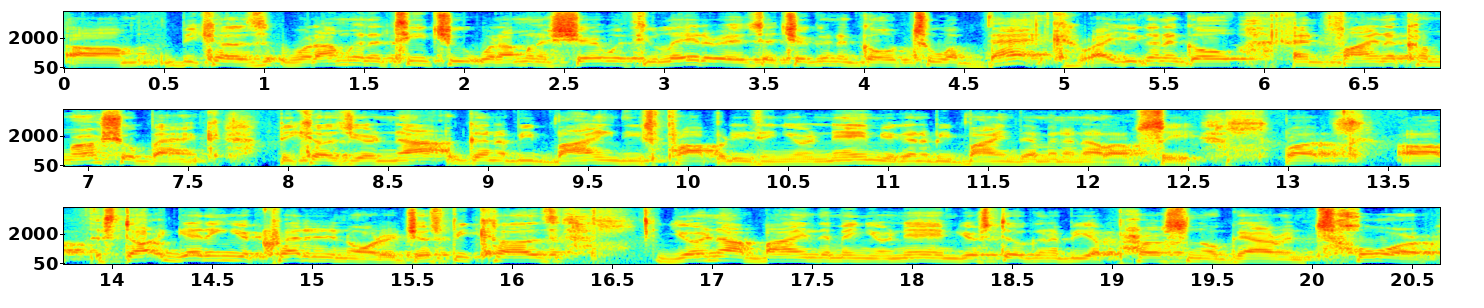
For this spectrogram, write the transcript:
Um, because what i'm going to teach you what i'm going to share with you later is that you're going to go to a bank right? You're going to go and find a commercial bank because you're not going to be buying these properties in your name. You're going to be buying them in an llc but uh, start getting your credit in order. Just because you're not buying them in your name you're still going to be a personal guarantor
